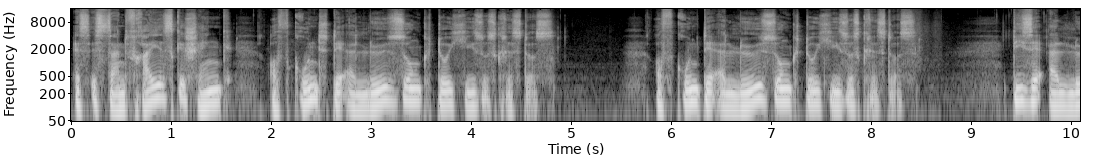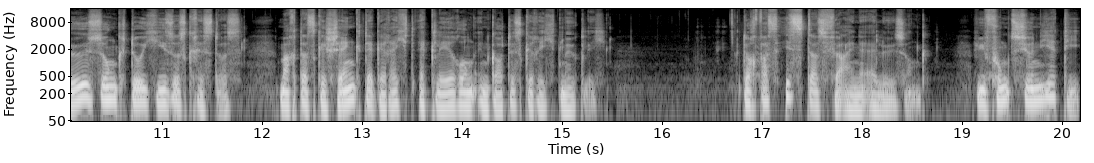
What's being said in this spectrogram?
Es ist sein freies Geschenk aufgrund der Erlösung durch Jesus Christus. Aufgrund der Erlösung durch Jesus Christus. Diese Erlösung durch Jesus Christus macht das Geschenk der Gerechterklärung in Gottes Gericht möglich. Doch was ist das für eine Erlösung? Wie funktioniert die?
